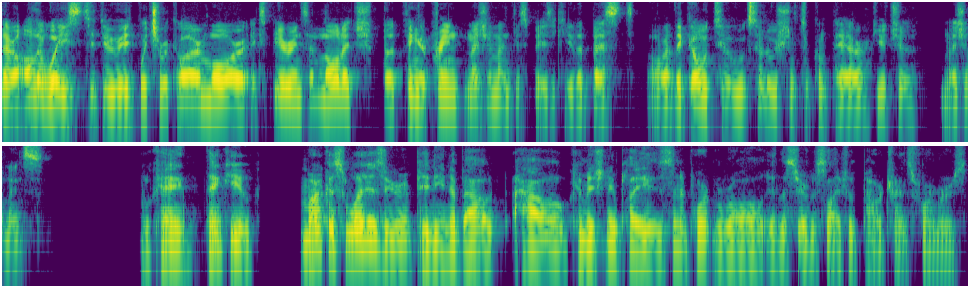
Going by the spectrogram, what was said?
There are other ways to do it which require more experience and knowledge, but fingerprint measurement is basically the best or the go to solution to compare future measurements. Okay, thank you. Marcus, what is your opinion about how commissioning plays an important role in the service life of power transformers?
